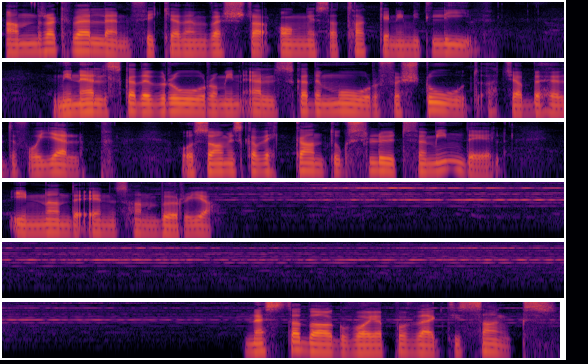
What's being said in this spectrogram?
Andra kvällen fick jag den värsta ångestattacken i mitt liv. Min älskade bror och min älskade mor förstod att jag behövde få hjälp och Samiska veckan tog slut för min del innan det ens hann börja. Nästa dag var jag på väg till Sanks,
